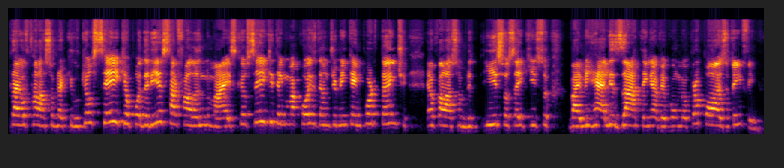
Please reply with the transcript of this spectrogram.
para eu falar sobre aquilo que eu sei que eu poderia estar falando mais, que eu sei que tem uma coisa dentro de mim que é importante eu falar sobre isso, eu sei que isso vai me realizar, tem a ver com o meu propósito, enfim.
